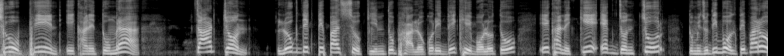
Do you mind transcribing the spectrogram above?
সো ফ্রেন্ড, এখানে তোমরা চারজন লোক দেখতে পাচ্ছ, কিন্তু ভালো করে দেখে বলো তো, এখানে কে একজন চোর? তুমি যদি বলতে পারো,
